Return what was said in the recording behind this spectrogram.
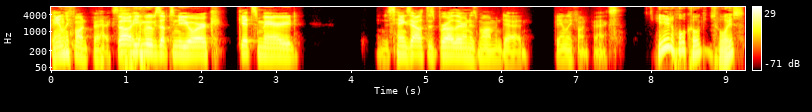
Family fun facts. Oh, he moves up to New York, gets married, and just hangs out with his brother and his mom and dad. Family fun facts. He did Hulk Hogan's voice.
